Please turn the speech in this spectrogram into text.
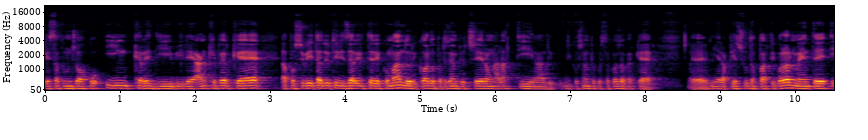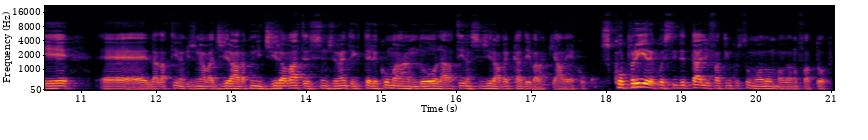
che è stato un gioco incredibile, anche perché la possibilità di utilizzare il telecomando, ricordo per esempio c'era una lattina, dico sempre questa cosa perché eh, mi era piaciuta particolarmente e eh, la lattina bisognava girarla, quindi giravate semplicemente il telecomando, la lattina si girava e cadeva la chiave. Ecco, scoprire questi dettagli fatti in questo modo mi avevano fatto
